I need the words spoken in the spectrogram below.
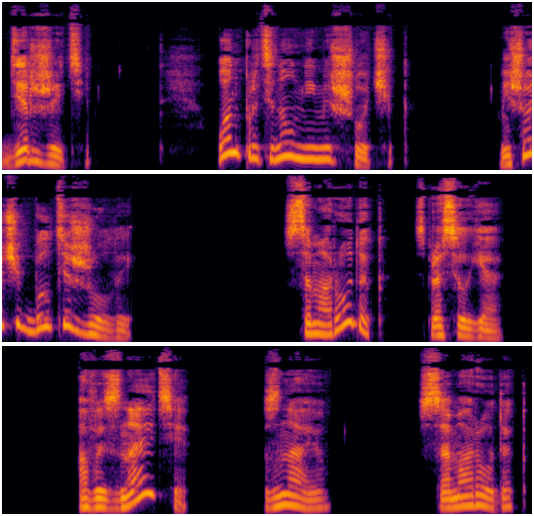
«Держите». Он протянул мне мешочек. Мешочек был тяжелый. «Самородок?» — спросил я. «А вы знаете?» «Знаю». «Самородок».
